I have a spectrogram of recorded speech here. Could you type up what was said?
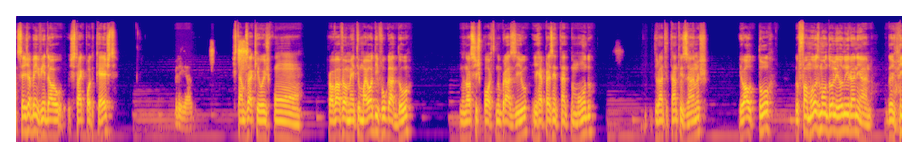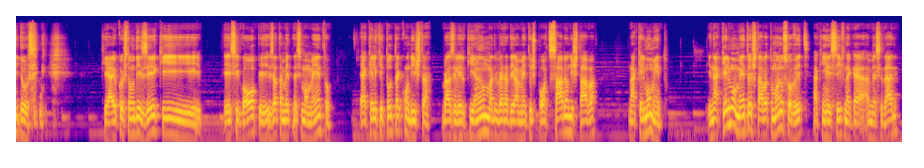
Seja bem-vindo ao Strike Podcast. Obrigado. Estamos aqui hoje com provavelmente o maior divulgador no nosso esporte no Brasil e representante no mundo durante tantos anos, e o autor do famoso Mondoleono Iraniano, 2012. que aí eu costumo dizer que esse golpe, exatamente nesse momento, é aquele que todo taekwondista brasileiro que ama verdadeiramente o esporte sabe onde estava naquele momento. E naquele momento eu estava tomando sorvete, aqui em Recife, né, que é a minha cidade.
